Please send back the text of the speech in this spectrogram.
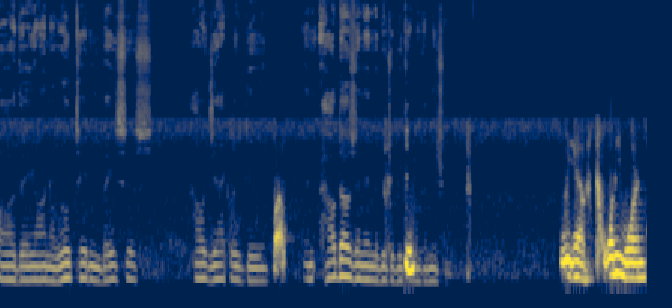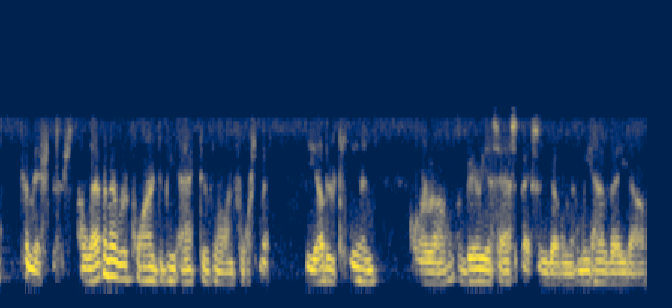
are they on a rotating basis? How exactly do, how does an individual become a commissioner? We have 21 commissioners. 11 are required to be active law enforcement. The other 10 are uh, various aspects of government. We have a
